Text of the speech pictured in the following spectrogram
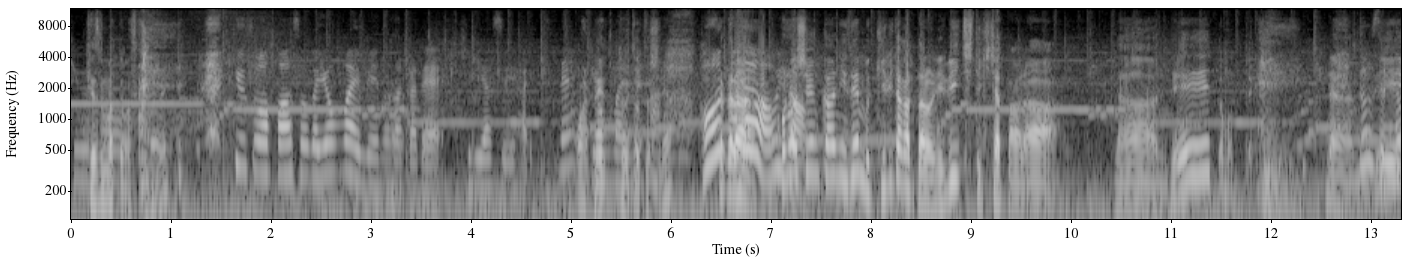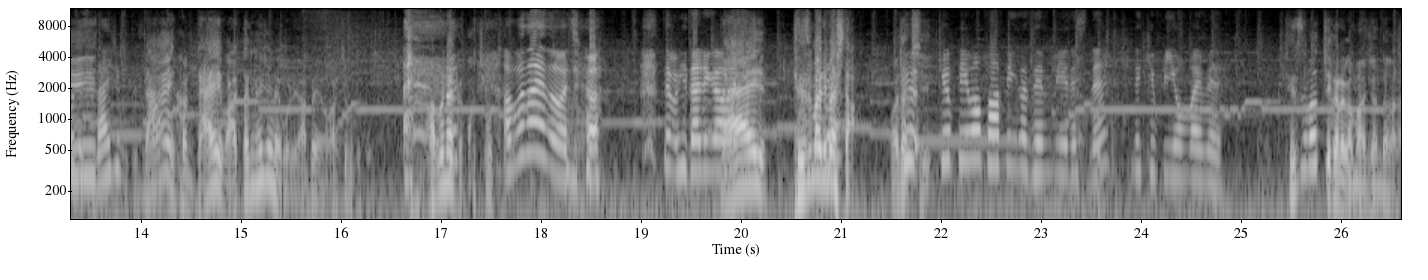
手詰まってますけどね。急走はパーソーが4枚目の中で切りやすい牌ですね。ほらペ4枚目。ットとしてねだからだこの瞬間に全部切りたかったのにリーチしてきちゃったからなんでーと思って。なんどうどう大丈夫ですか？ない。これ大当たり前じゃないこれ。やべえよ。あっちもとこ。危ないからこっちも危ないのはじゃあ でも左側。に大手詰まりました。私。キュキューピンはパーピンが全見えですね。でキューピン4枚目。手詰まってからが麻雀だから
